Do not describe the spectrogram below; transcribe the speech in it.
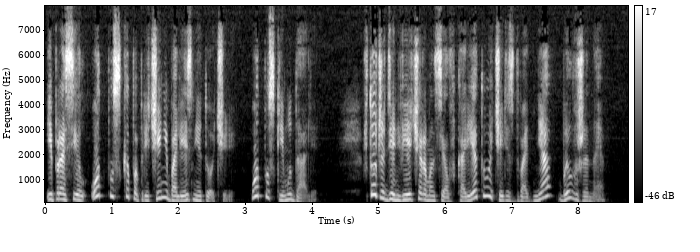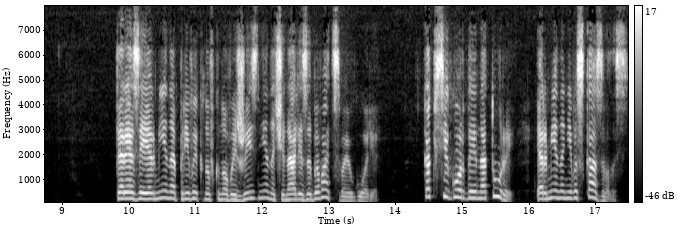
и просил отпуска по причине болезни дочери. Отпуск ему дали. В тот же день вечером он сел в карету и через два дня был в Жене. Тереза и Эрмина, привыкнув к новой жизни, начинали забывать свое горе. Как все гордые натуры, Эрмина не высказывалась.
